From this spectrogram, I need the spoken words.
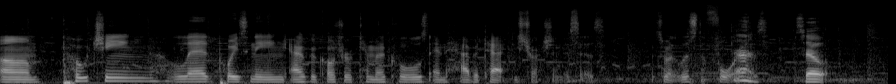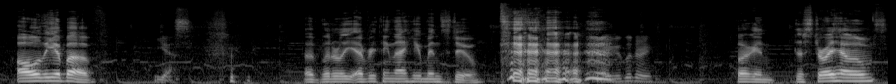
Um, poaching, lead poisoning, agricultural chemicals, and habitat destruction. It says that's what it lists the four Ah. as. So, all of the above Yes. of literally everything that humans do. Literally. Fucking destroy homes,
